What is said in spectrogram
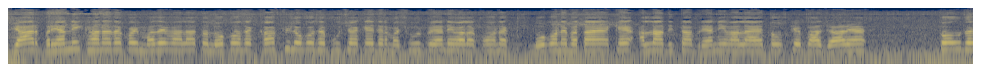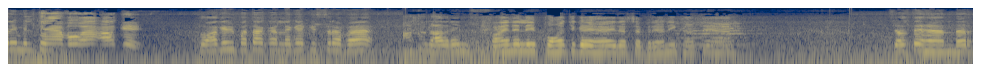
यार बिरयानी खाना था कोई मज़े वाला तो लोगों से काफ़ी लोगों से पूछा कि इधर मशहूर बिरयानी वाला कौन है? लोगों ने बताया कि अल्लाह दिता बिरयानी वाला है तो उसके पास जा रहे हैं। तो उधर ही मिलते हैं वो है आगे। तो आगे भी पता कर लेंगे किस तरफ़ है। तो फाइनली पहुँच गए हैं इधर से बिरयानी खाते हैं। चलते हैं अंदर।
